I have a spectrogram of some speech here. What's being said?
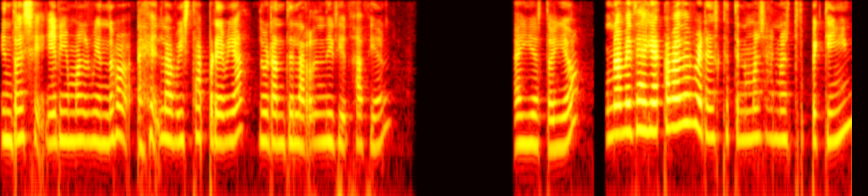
entonces iríamos viendo la vista previa durante la renderización. Ahí estoy yo. Una vez haya acabado veréis que tenemos a nuestro pequeñín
